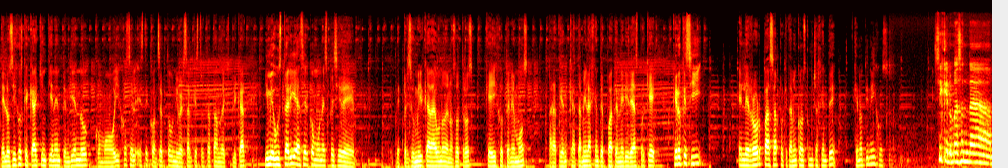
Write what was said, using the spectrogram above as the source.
de los hijos que cada quien tiene entendiendo como hijos el- este concepto universal que estoy tratando de explicar. Y me gustaría hacer como una especie de, de presumir cada uno de nosotros qué hijo tenemos para que también la gente pueda tener ideas, porque creo que sí, el error pasa, porque también conozco mucha gente que no tiene hijos, Sí, que nomás anda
